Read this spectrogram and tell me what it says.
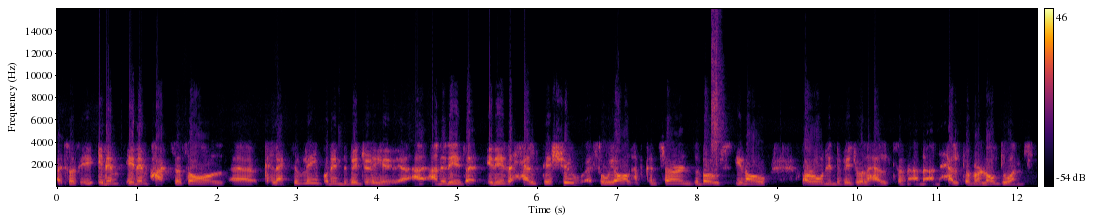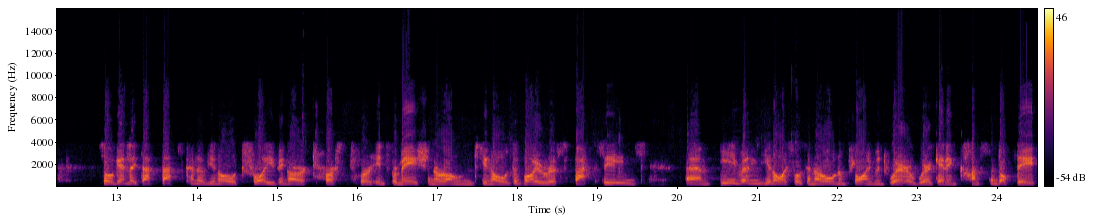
I suppose it, it, it impacts us all uh, collectively, but individually, uh, and it is a it is a health issue. So we all have concerns about you know our own individual health and, and, and health of our loved ones. So again, like that, that's kind of you know driving our thirst for information around you know the virus, vaccines, um, even you know I suppose in our own employment where we're getting constant updates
